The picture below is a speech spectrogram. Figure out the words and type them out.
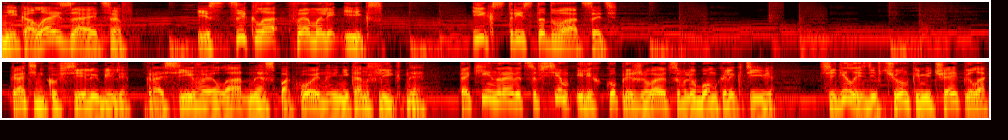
Николай Зайцев. Из цикла Family X. X320. Катеньку все любили. Красивая, ладная, спокойная, неконфликтная. Такие нравятся всем и легко приживаются в любом коллективе. Сидела с девчонками, чай пила,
